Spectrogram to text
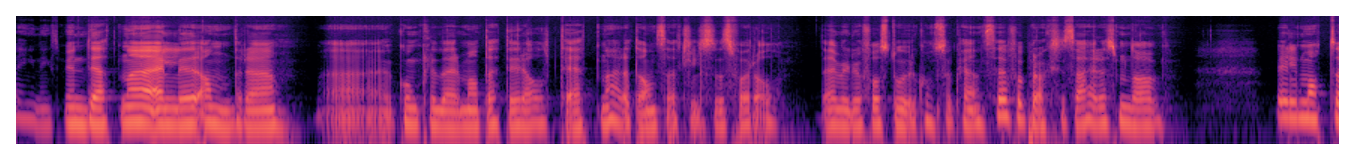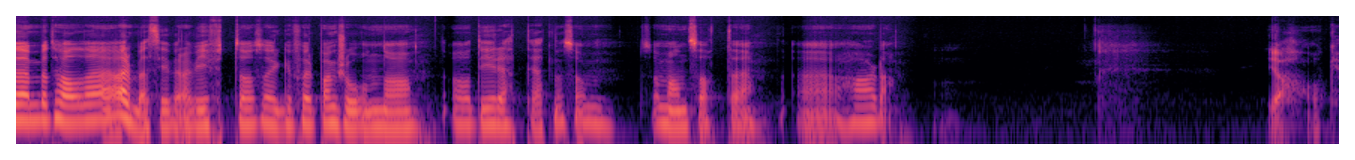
ligningsmyndighetene eller andre uh, konkluderer med at dette i realiteten er et ansettelsesforhold. Det vil jo få store konsekvenser for praksiseiere som da vil måtte betale arbeidsgiveravgift og sørge for pensjon og, og de rettighetene som, som ansatte uh, har. da. Ja, OK.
